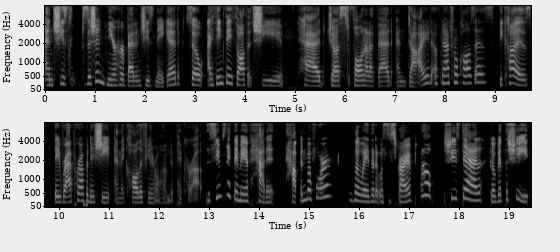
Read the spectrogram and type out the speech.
and she's positioned near her bed and she's naked. So I think they thought that she had just fallen out of bed and died of natural causes because they wrap her up in a sheet and they call the funeral home to pick her up. It seems like they may have had it happen before, the way that it was described. Oh, she's dead. Go get the sheet.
